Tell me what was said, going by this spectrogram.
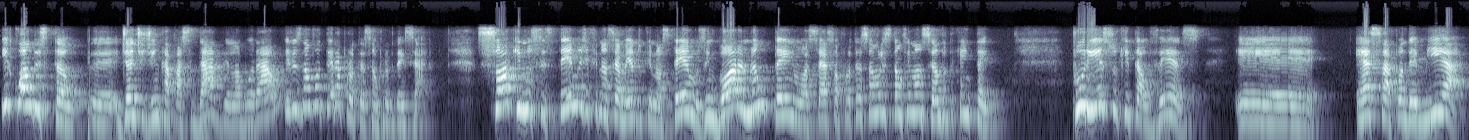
E quando estão eh, diante de incapacidade laboral, eles não vão ter a proteção previdenciária. Só que no sistema de financiamento que nós temos, embora não tenham acesso à proteção, eles estão financiando de quem tem. Por isso que talvez eh, essa pandemia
